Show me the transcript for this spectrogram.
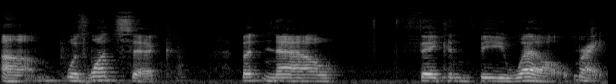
um, was once sick, but now they can be well. Right.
